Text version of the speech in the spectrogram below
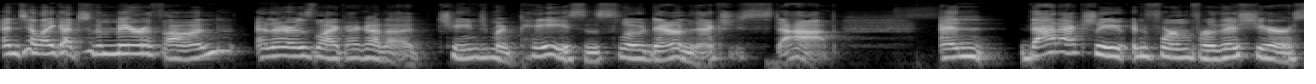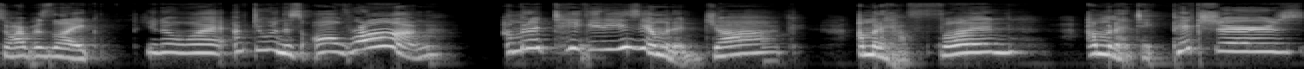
until I got to the marathon and I was like, I gotta change my pace and slow down and actually stop. And that actually informed for this year. So I was like, you know what? I'm doing this all wrong. I'm gonna take it easy. I'm gonna jog. I'm gonna have fun. I'm gonna take pictures.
